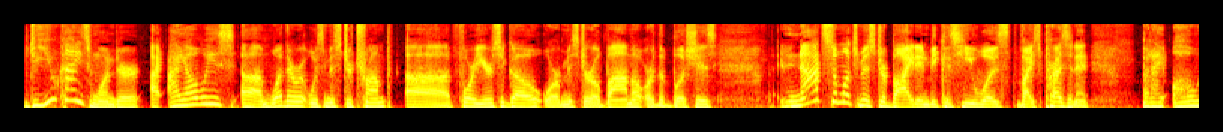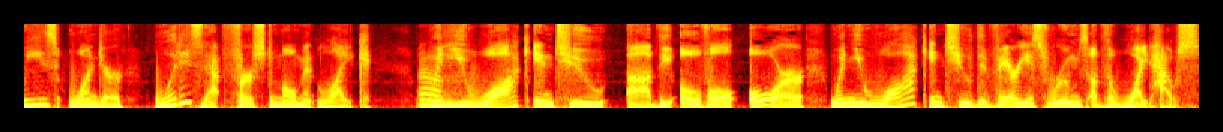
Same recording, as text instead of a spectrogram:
Do you guys wonder? I, I always, um, whether it was Mr. Trump uh, four years ago or Mr. Obama or the Bushes, not so much Mr. Biden because he was vice president but I always wonder what is that first moment like oh. when you walk into uh, the Oval or when you walk into the various rooms of the White House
